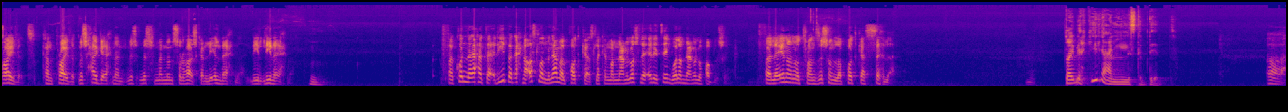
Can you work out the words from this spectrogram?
private كان private مش حاجة إحنا مش مش ما بننشرهاش كان لنا إحنا لي- لينا إحنا. مم. فكنا إحنا تقريبا إحنا أصلا بنعمل بودكاست لكن ما بنعملوش لا editing ولا بنعمله publishing فلقينا إنه transition لبودكاست سهلة. طيب احكي لي عن الاستبداد آه.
